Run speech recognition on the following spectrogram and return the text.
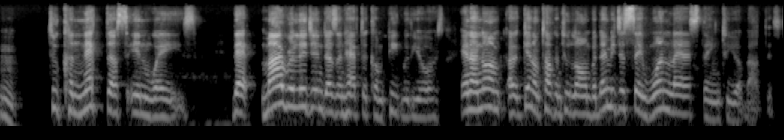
Hmm. to connect us in ways that my religion doesn't have to compete with yours. And I know I'm again I'm talking too long, but let me just say one last thing to you about this.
